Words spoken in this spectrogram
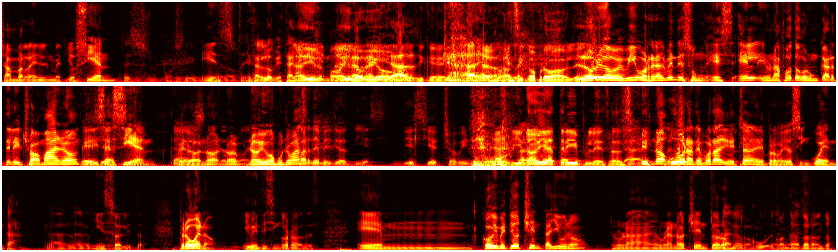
Chamberlain metió 100. Eso es imposible. Y es, pero- es algo que está Nadie, lejísimo nadie de la lo vio, realidad. así que Claro. es incomprobable. Lo único que vimos realmente es, un, es él en una foto con un cartel hecho a mano que, Que dice decía 100. 100, claro, pero no, no, no vimos mucho más. Aparte metió 10 18 mil puntos. Y no había triples, así. No, hubo una temporada que Chamberlain promedió 50. Claro, una. Insólito. Pero bueno, y 25 rebotes. Em, Kobe metió 81 en una, en una noche en Una Toronto. locura. Contra. Toronto.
